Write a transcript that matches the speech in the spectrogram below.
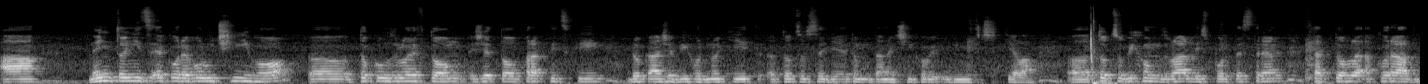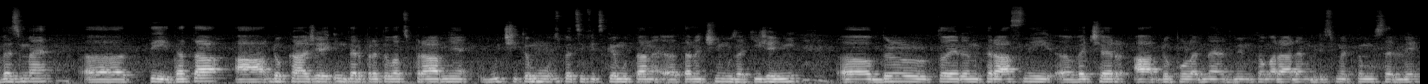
a Není to nic jako revolučního, eh, to kouzlo je v tom, že to prakticky dokáže vyhodnotit to, co se děje tomu tanečníkovi uvnitř těla. Eh, to, co bychom zvládli sportestrem, tak tohle akorát vezme eh, ty data a dokáže je interpretovat správně vůči tomu specifickému tanečnímu zatížení. Byl to jeden krásný večer a dopoledne s mým kamarádem, kdy jsme k tomu sedli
